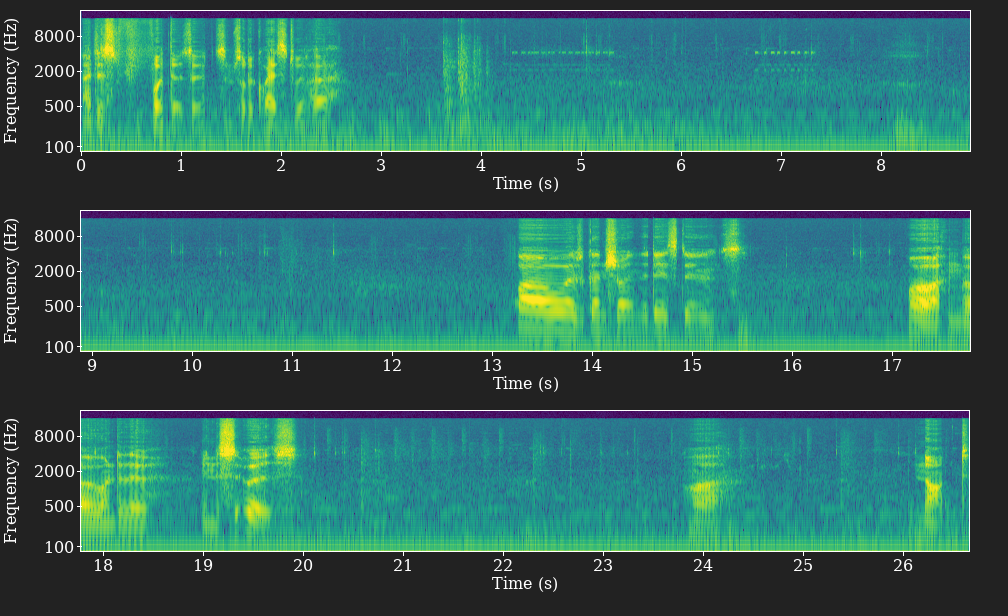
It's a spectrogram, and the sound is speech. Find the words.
I just thought there was a, some sort of quest with her. Whoa, there's a gunshot in the distance. Oh, I can go under the in the sewers. Oh, not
